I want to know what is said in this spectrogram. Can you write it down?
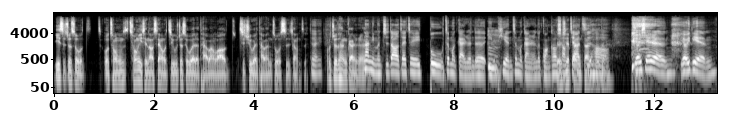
意思就是我我从从以前到现在，我几乎就是为了台湾，我要继续为台湾做事，这样子。对，我觉得很感人。那你们知道，在这一部这么感人的影片、嗯、这么感人的广告上架之后，有，有一些人有一点。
